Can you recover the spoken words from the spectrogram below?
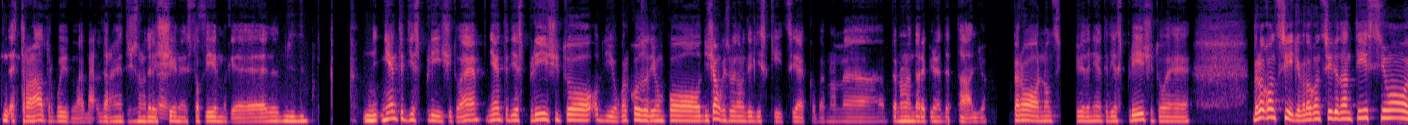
e tra l'altro, poi vabbè, veramente ci sono delle Eh. scene in sto film che. Niente di esplicito, eh? Niente di esplicito, oddio, qualcosa di un po'. Diciamo che si vedono degli schizzi, ecco, per non, per non andare più nel dettaglio. Però non si vede niente di esplicito e Ve lo consiglio, ve lo consiglio tantissimo.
